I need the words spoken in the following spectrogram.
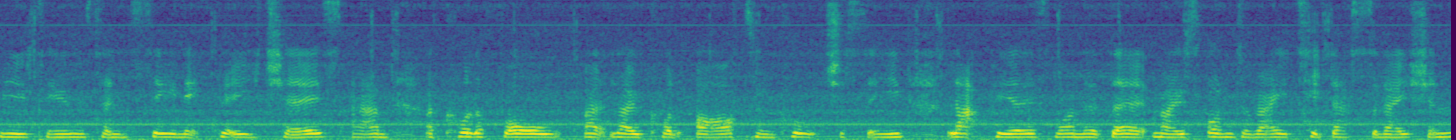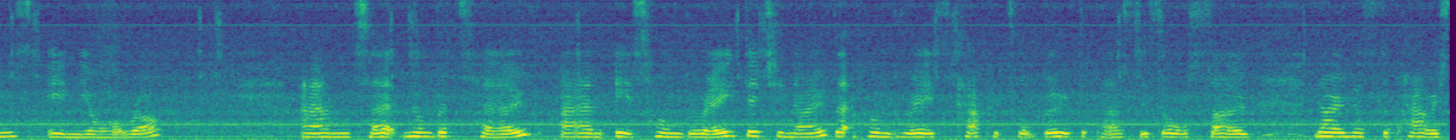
museums and scenic beaches, um, a colourful uh, local art and culture scene. Latvia is one of the most underrated destinations in Europe. And uh, number two um, is Hungary. Did you know that Hungary's capital Budapest is also known as the Paris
